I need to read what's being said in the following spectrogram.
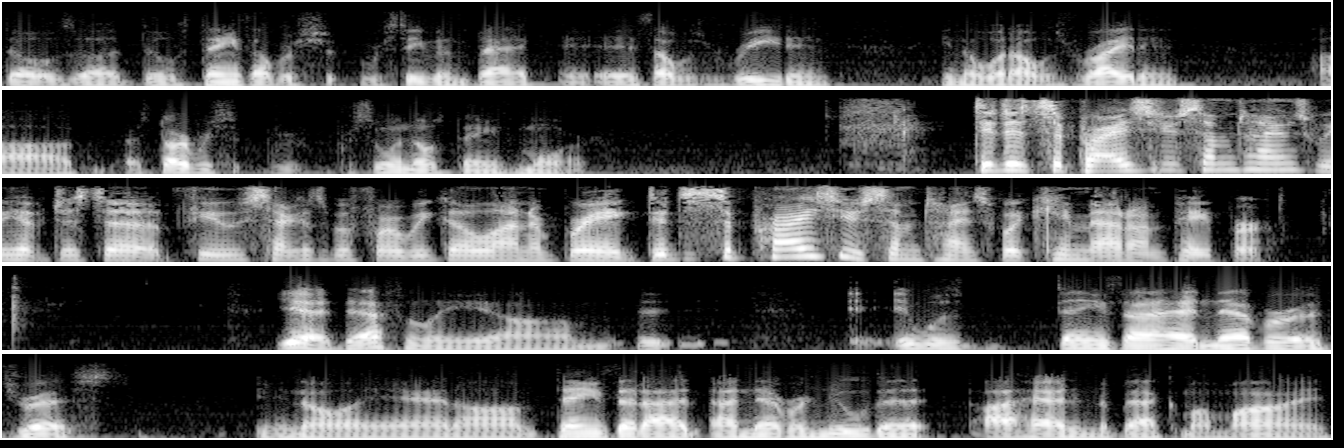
those uh, those things I was receiving back as I was reading, you know, what I was writing. Uh, I started pursuing those things more. Did it surprise you sometimes? We have just a few seconds before we go on a break. Did it surprise you sometimes what came out on paper? Yeah, definitely. Um, it, it was things that I had never addressed you know, and um, things that I, I never knew that I had in the back of my mind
